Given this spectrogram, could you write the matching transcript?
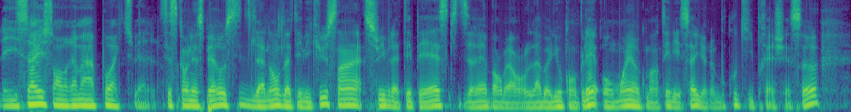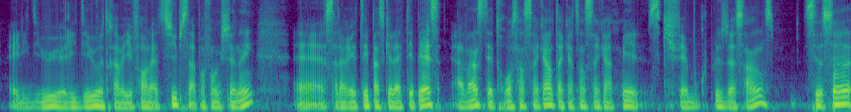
les seuils sont vraiment pas actuels. C'est ce qu'on espérait aussi de l'annonce de la TVQ sans suivre la TPS qui dirait bon, ben, on l'abolit au complet, au moins augmenter les seuils. Il y en a beaucoup qui prêchaient ça. Euh, L'IDU, l'IDU a travaillé fort là-dessus, puis ça n'a pas fonctionné. Euh, ça l'a arrêté parce que la TPS, avant, c'était 350 à 450 000, ce qui fait beaucoup plus de sens. C'est ça,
